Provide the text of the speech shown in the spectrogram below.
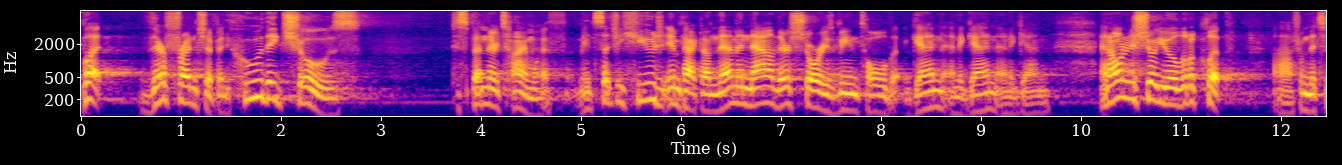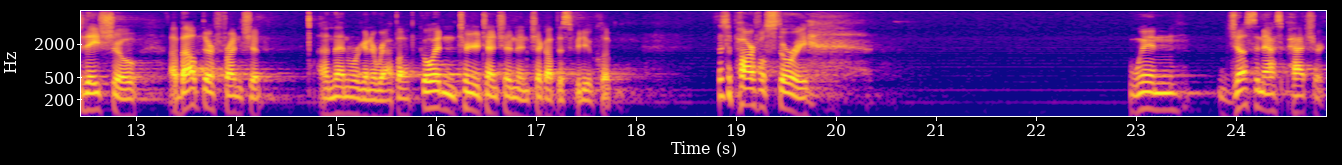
But their friendship and who they chose to spend their time with made such a huge impact on them, and now their story is being told again and again and again. And I wanted to show you a little clip uh, from the Today Show about their friendship, and then we're going to wrap up. Go ahead and turn your attention and check out this video clip. Such a powerful story. When Justin asked Patrick,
